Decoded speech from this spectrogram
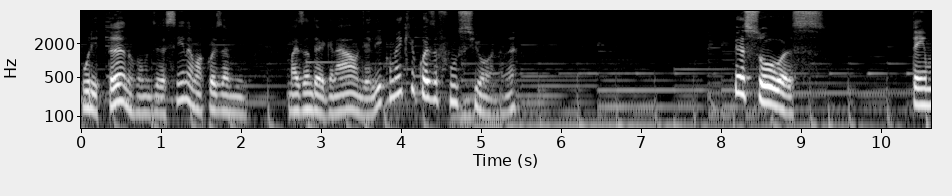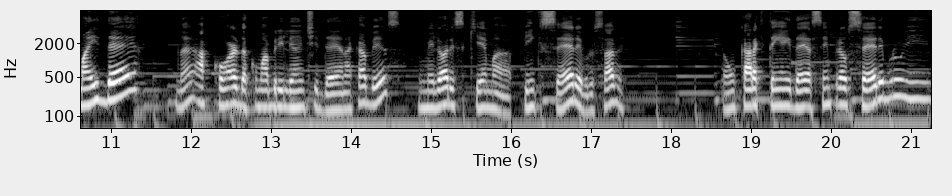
puritano, vamos dizer assim, né? uma coisa mais underground ali, como é que a coisa funciona, né? Pessoas têm uma ideia, né? Acorda com uma brilhante ideia na cabeça, o melhor esquema pink cérebro, sabe? Então o cara que tem a ideia sempre é o cérebro e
